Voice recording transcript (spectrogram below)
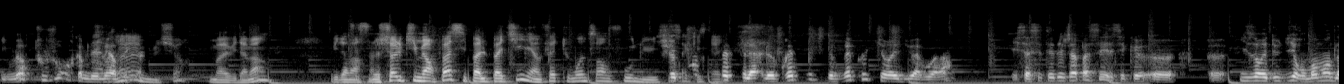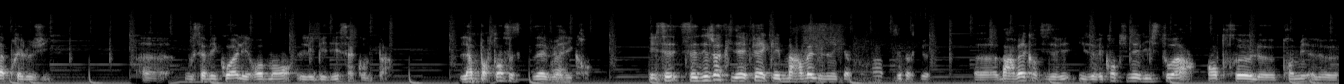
ils meurent toujours comme des merdes. Ouais, bien sûr. Bah, évidemment. Évidemment. Le seul qui meurt pas, c'est pas le patine, et en fait, tout le monde s'en fout de lui. Je ça pense qui fait, le, vrai truc, le vrai truc qu'il aurait dû avoir, et ça s'était déjà passé, c'est que euh, euh, ils auraient dû dire au moment de la prélogie euh, Vous savez quoi, les romans, les BD, ça compte pas. L'important, c'est ce que vous avez vu à l'écran. Et c'est déjà ce qu'ils avaient fait avec les Marvel des années 80. C'est parce que euh, Marvel, quand ils avaient, ils avaient continué l'histoire entre le premier, le,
